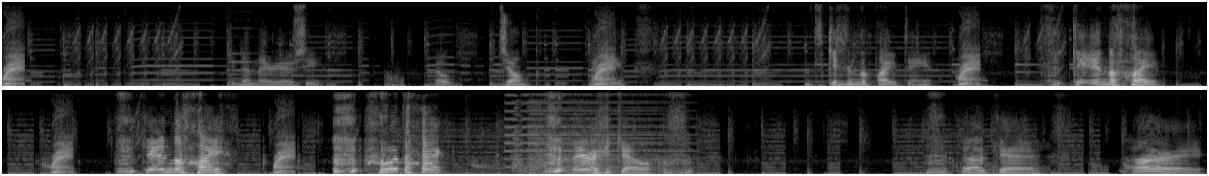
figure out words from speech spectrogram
Get in there, Yoshi. Oh, jump. Thank you. Let's get in the pipe, dang it. Get in the pipe. Get in the pipe. what the heck? There we go. Okay. Alright.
